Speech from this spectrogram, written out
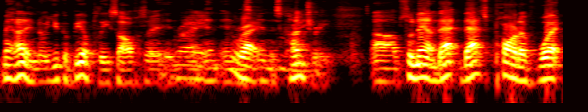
man I didn't know you could be a police officer in, Right. in, in, Right. this, in this country uh, so now that that's part of what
